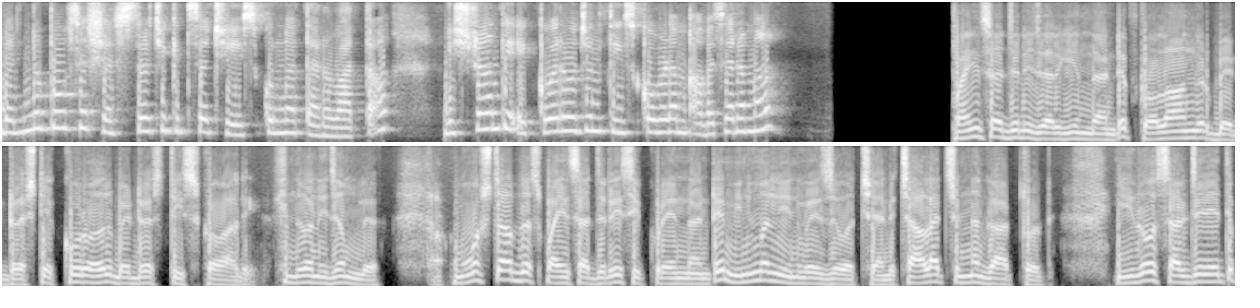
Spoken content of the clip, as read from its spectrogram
వెన్నుపూస శస్త్రచికిత్స చేసుకున్న తర్వాత విశ్రాంతి ఎక్కువ రోజులు తీసుకోవడం అవసరమా? స్పైన్ సర్జరీ జరిగిందంటే ప్రొలాంగ్డ్ బెడ్ రెస్ట్ ఎక్కువ రోజులు బెడ్ రెస్ట్ తీసుకోవాలి. ఇందులో నిజం లేదు. Most of the spine surgeries ఇప్పుడు ఏంటంటే మినిమల్ ఇన్వేజివ్ వచ్చాయండి. చాలా చిన్న ఘాట్ తోటి. ఈ రోజు సర్జరీ అయితే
